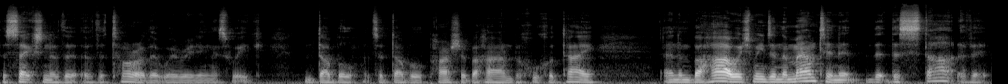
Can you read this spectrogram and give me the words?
the section of the of the Torah that we're reading this week. Double, it's a double parsha Bahar and Bechuchotai, and in Bahar, which means in the mountain, it, the, the start of it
